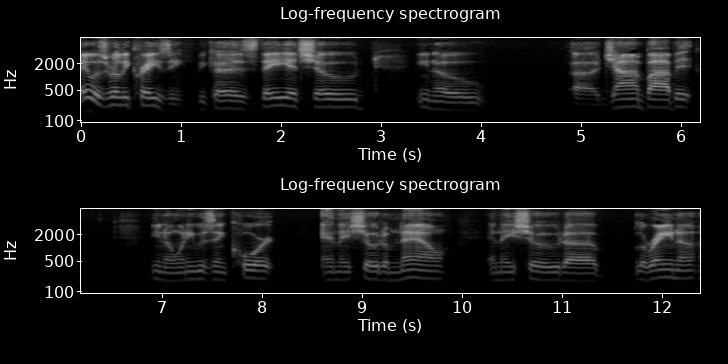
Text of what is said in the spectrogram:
it was really crazy because they had showed, you know, uh, John Bobbitt you know, when he was in court, and they showed him now, and they showed uh, Lorena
